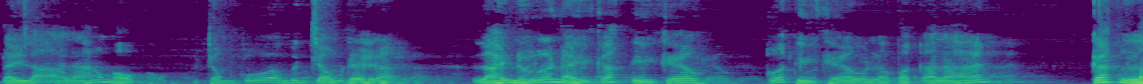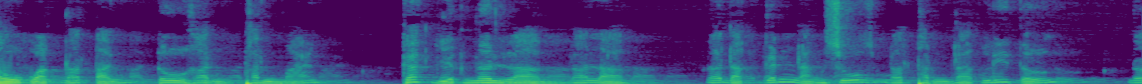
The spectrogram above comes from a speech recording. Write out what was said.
Đây là a la hán một trong của minh châu đề đó lại nữa này các tỳ kheo. Có tỳ kheo là bậc a la hán các lậu hoặc đã tận, tu hành, thành mãn. Các việc nên làm đã làm. Đã đặt gánh nặng xuống, đã thành đạt lý tưởng. Đã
